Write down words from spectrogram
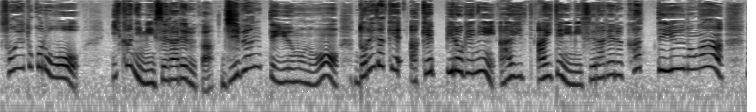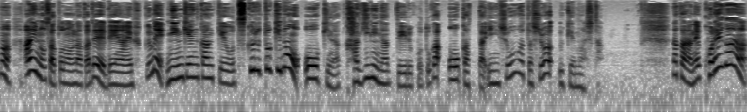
そういうところを、いかに見せられるか自分っていうものをどれだけ明けっ広げに相手に見せられるかっていうのが、まあ、愛の里の中で恋愛含め人間関係を作る時の大きな鍵になっていることが多かった印象を私は受けました。だからねこれが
